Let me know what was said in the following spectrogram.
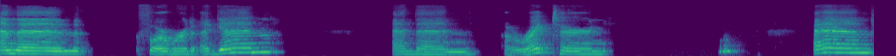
And then forward again. And then a right turn, and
